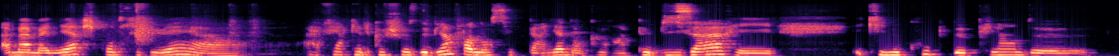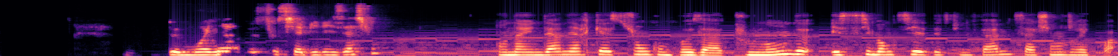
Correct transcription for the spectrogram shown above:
à ma manière, je contribuais à, faire quelque chose de bien pendant cette période encore un peu bizarre et, qui nous coupe de plein de, de moyens de sociabilisation. On a une dernière question qu'on pose à tout le monde. Et si Banksy était une femme, ça changerait quoi?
